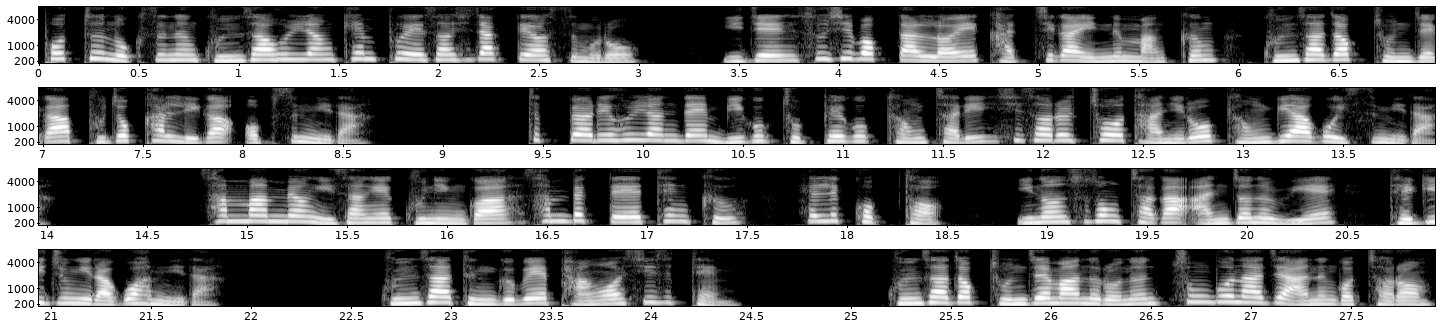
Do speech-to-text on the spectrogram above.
포트 녹스는 군사 훈련 캠프에서 시작되었으므로 이제 수십억 달러의 가치가 있는 만큼 군사적 존재가 부족할 리가 없습니다. 특별히 훈련된 미국 조폐국 경찰이 시설을 초 단위로 경비하고 있습니다. 3만 명 이상의 군인과 300대의 탱크, 헬리콥터, 인원 수송차가 안전을 위해 대기 중이라고 합니다. 군사 등급의 방어 시스템. 군사적 존재만으로는 충분하지 않은 것처럼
